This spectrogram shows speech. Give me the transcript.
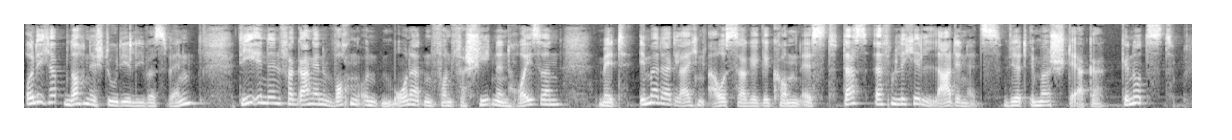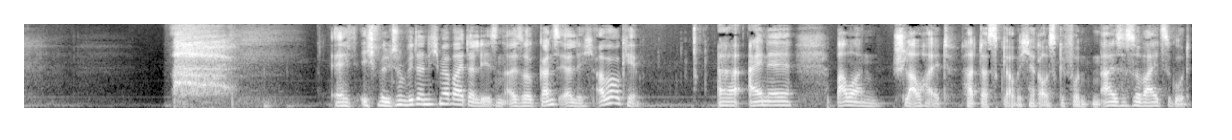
Und ich habe noch eine Studie, lieber Sven, die in den vergangenen Wochen und Monaten von verschiedenen Häusern mit immer der gleichen Aussage gekommen ist. Das öffentliche Ladenetz wird immer stärker genutzt. Äh, ich will schon wieder nicht mehr weiterlesen, also ganz ehrlich, aber okay. Äh, eine Bauernschlauheit hat das, glaube ich, herausgefunden. Also so weit, so gut.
